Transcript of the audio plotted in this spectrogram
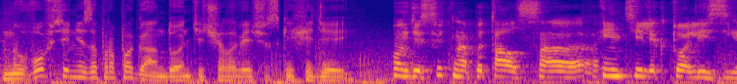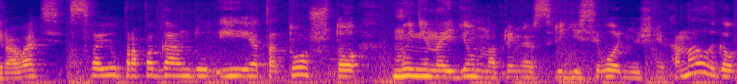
но вовсе не за пропаганду античеловеческих идей? Он действительно пытался интеллектуализировать свою пропаганду, и это то, что мы не найдем, например, среди сегодняшних аналогов.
